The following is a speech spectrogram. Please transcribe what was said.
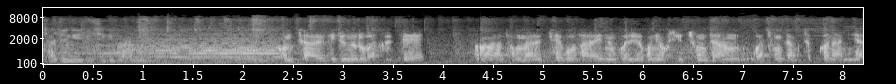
자중해 주시기 바랍니다. 검찰 기준으로 봤을 때 아, 정말 최고 살아있는 권력은 역시 총장과 총장 측근 아니냐.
